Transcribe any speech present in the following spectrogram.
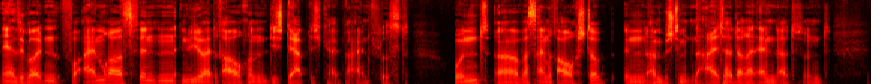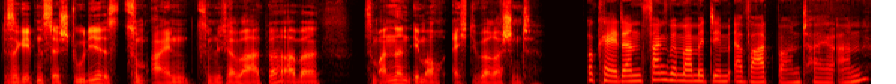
Ja, sie wollten vor allem herausfinden, inwieweit Rauchen die Sterblichkeit beeinflusst und äh, was ein Rauchstopp in einem bestimmten Alter daran ändert. Und das Ergebnis der Studie ist zum einen ziemlich erwartbar, aber zum anderen eben auch echt überraschend. Okay, dann fangen wir mal mit dem erwartbaren Teil an.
